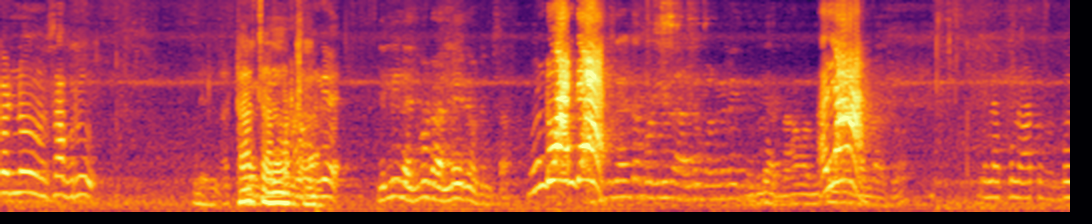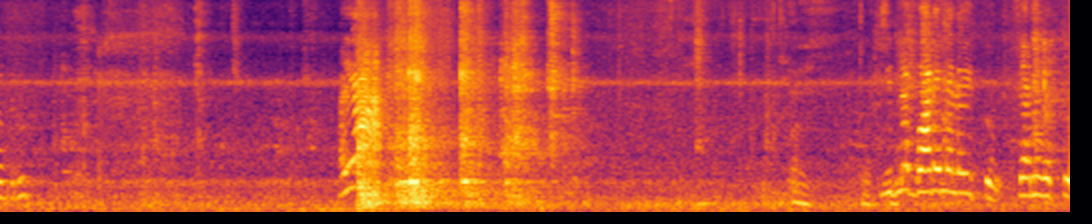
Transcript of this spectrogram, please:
ಕಣ್ಣು ಸಾಬ್ರು. ಇಲ್ಲ ಟಾರ್ಚ್ ಆನ್ ಮಾಡ್ಕೊಳ್ಳಿ. ಇಲ್ಲಿ ಯಜಮಾನ್ರೆ ಅಲ್ಲೇ ಇರಿ ಒಂದು ನಿಮಿಷ ಉಂಡು ಅಂದೆ. ಅಯ್ಯ. ಎಲ್ಲ ಪುನಃ ಆತ ಬಂದ್ರು. ಅಯ್ಯ. ಇಲ್ಲೇ ಗೋಡೆ ಮೇಲೆ ಇತ್ತು ಚೆನ್ನಾಗಿತ್ತು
